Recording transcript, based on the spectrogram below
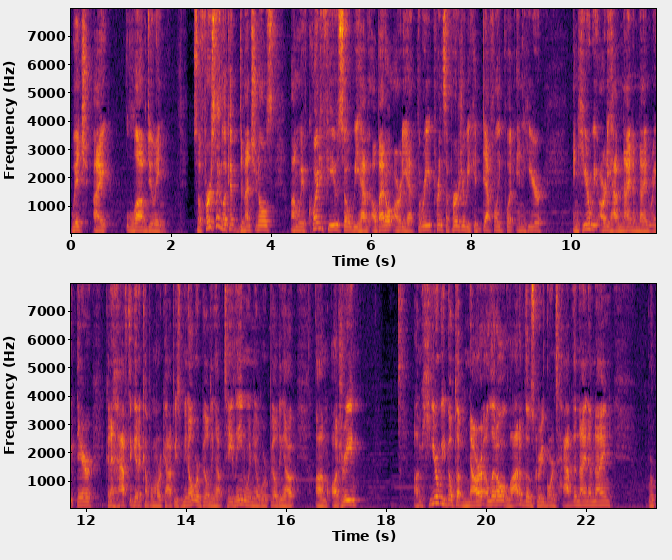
which I love doing. So first I look at dimensionals. Um, we have quite a few. So we have Albedo already at three. Prince of Persia we could definitely put in here. And here we already have nine of nine right there. Gonna have to get a couple more copies. We know we're building out Talene. We know we're building out um, Audrae. Um, here we built up Nara a little. A lot of those Graveborns have the nine of nine. We're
